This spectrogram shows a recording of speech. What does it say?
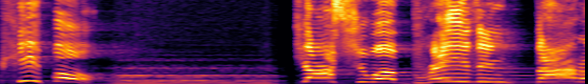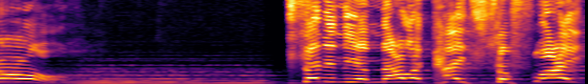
people. Joshua, brave in battle, setting the Amalekites to flight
